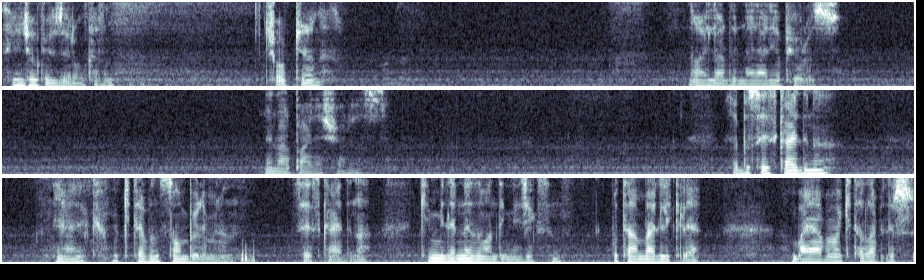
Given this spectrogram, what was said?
Seni çok özlüyorum kadın. Çok yani. Aylardır neler yapıyoruz. Neler paylaşıyoruz. Ya bu ses kaydını yani bu kitabın son bölümünün ses kaydını kim bilir ne zaman dinleyeceksin. Bu tembellikle bayağı bir vakit alabilir.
